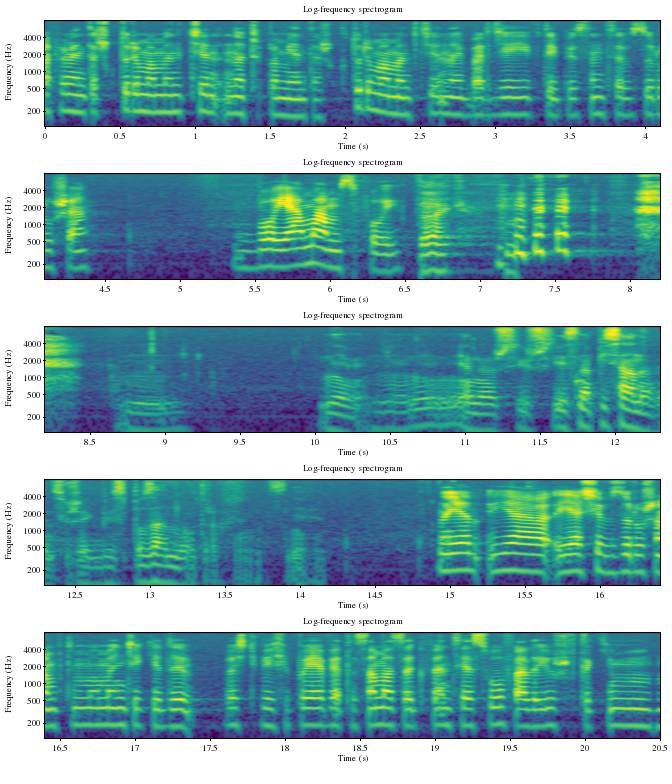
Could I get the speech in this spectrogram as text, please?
A pamiętasz, który moment cię, znaczy pamiętasz, który moment cię najbardziej w tej piosence wzrusza? Bo ja mam swój. Tak? Mm, nie wiem, nie, nie, nie no już, już jest napisane, więc już jakby jest poza mną trochę, więc nie wiem. No ja, ja, ja się wzruszam w tym momencie, kiedy właściwie się pojawia ta sama sekwencja słów, ale już w takim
